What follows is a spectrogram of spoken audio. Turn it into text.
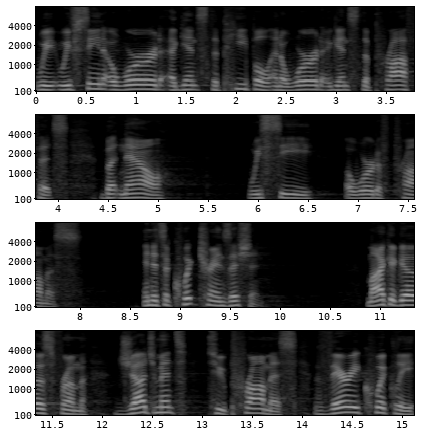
we, we've seen a word against the people and a word against the prophets, but now we see a word of promise. And it's a quick transition. Micah goes from judgment to promise very quickly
